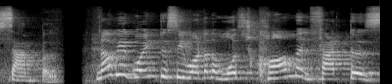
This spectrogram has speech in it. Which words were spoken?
sample sample. Now we are going to see what are the most common factors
